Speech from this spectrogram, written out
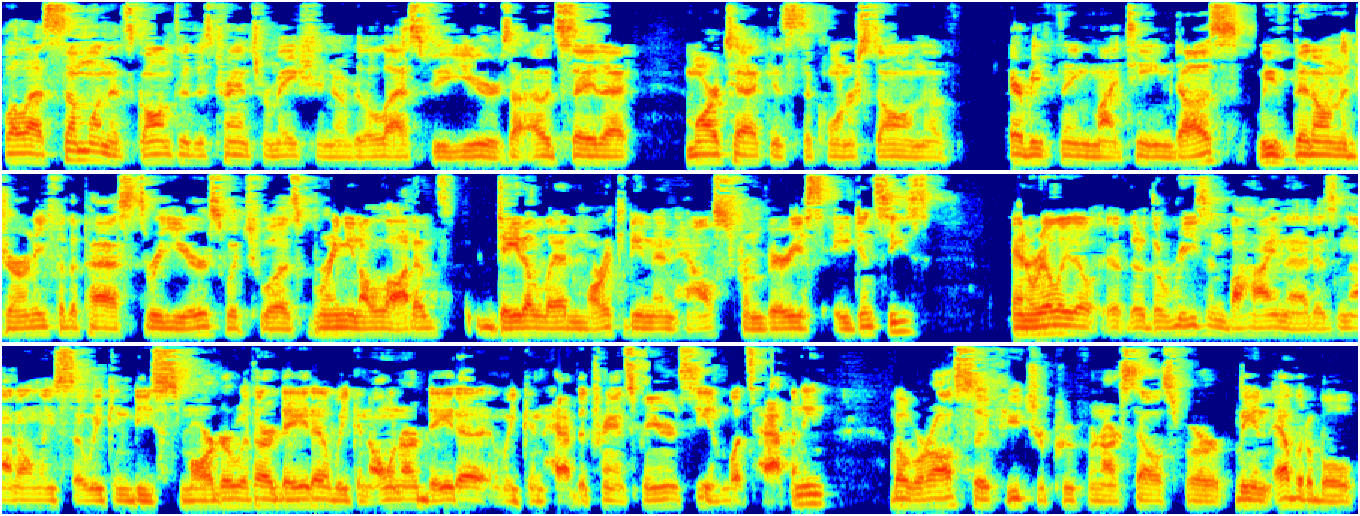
Well, as someone that's gone through this transformation over the last few years, I would say that Martech is the cornerstone of everything my team does. We've been on a journey for the past three years, which was bringing a lot of data led marketing in house from various agencies. And really, the, the, reason behind that is not only so we can be smarter with our data, we can own our data, and we can have the transparency in what's happening, but we're also future proofing ourselves for the inevitable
